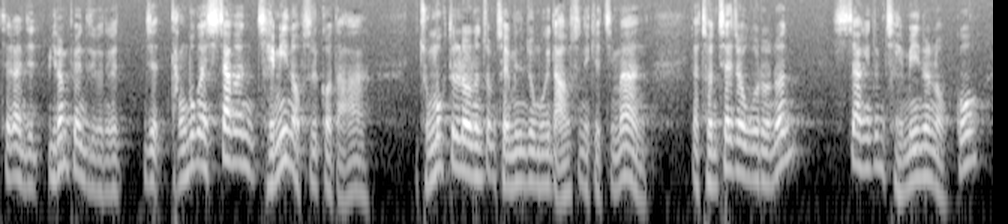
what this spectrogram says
제가 이제 이런 표현 드리거든요. 이제 당분간 시장은 재미는 없을 거다. 종목들로는 좀 재미있는 종목이 나올 수는 있겠지만, 그러니까 전체적으로는 시장이 좀 재미는 없고,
